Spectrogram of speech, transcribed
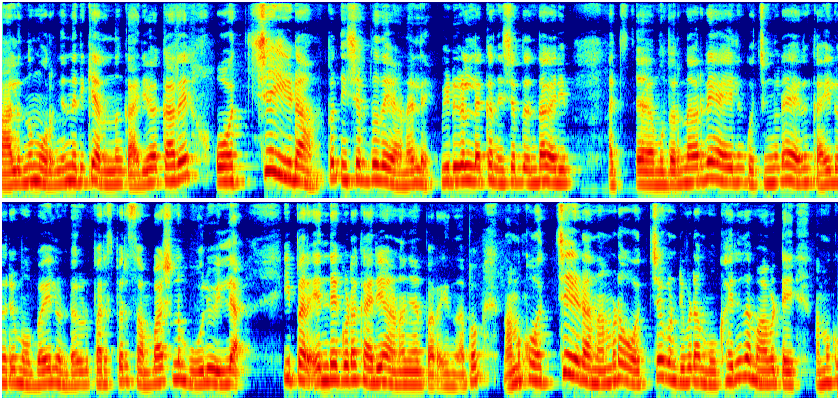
കാലൊന്നും മുറിഞ്ഞെന്നിരിക്കുക അതൊന്നും കാര്യമാക്കാതെ ഒച്ചയിടാം. ഇപ്പം നിശബ്ദതയാണ് അല്ലേ? വീടുകളിലൊക്കെ നിശബ്ദം. എന്താ കാര്യം? മുതിർന്നവരുടെ ആയാലും കൊച്ചുങ്ങളുടെ ആയാലും കയ്യിൽ ഒരു മൊബൈലുണ്ട് പരസ്പര സംഭാഷണം പോലും ഇല്ല. ഈ പറ എന്റെ കൂടെ കാര്യമാണോ ഞാൻ പറയുന്നത്. അപ്പം നമുക്ക് ഒച്ചയിടാം. നമ്മുടെ ഒച്ച കൊണ്ട് ഇവിടെ മുഖരിതമാവട്ടെ. നമുക്ക്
